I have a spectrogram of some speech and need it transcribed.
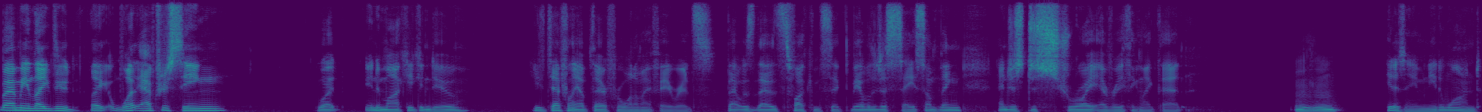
But I mean, like, dude, like, what after seeing what Inumaki can do, he's definitely up there for one of my favorites. That was that was fucking sick to be able to just say something and just destroy everything like that. mm-hmm. He doesn't even need a wand.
